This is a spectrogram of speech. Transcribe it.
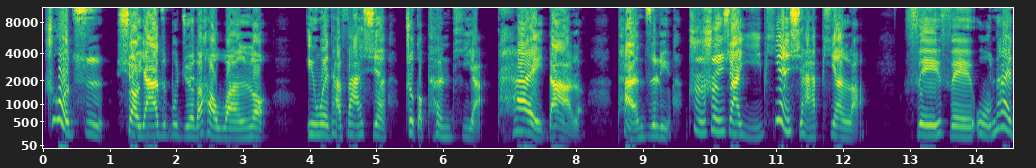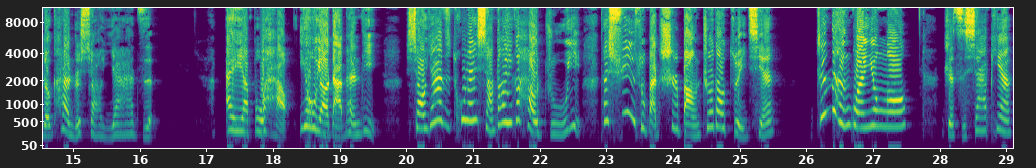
这次小鸭子不觉得好玩了，因为它发现这个喷嚏呀太大了。盘子里只剩下一片虾片了，菲菲无奈地看着小鸭子。哎呀，不好，又要打喷嚏！小鸭子突然想到一个好主意，它迅速把翅膀遮到嘴前，真的很管用哦。这次虾片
